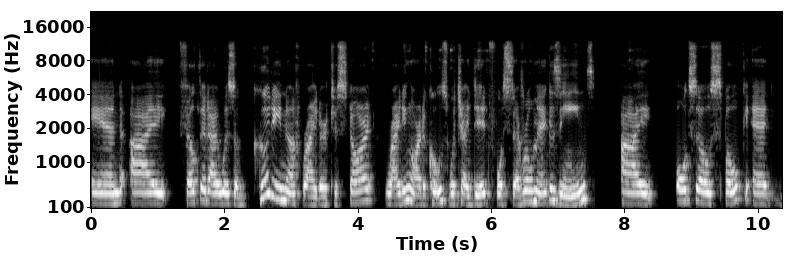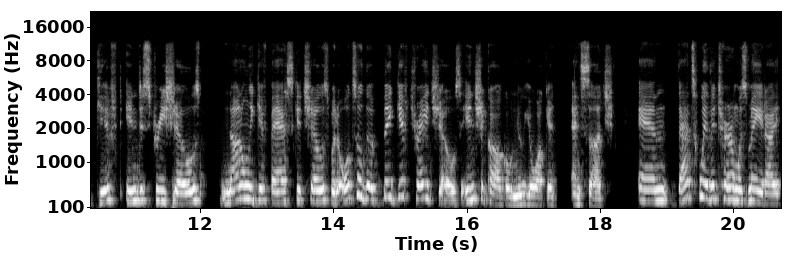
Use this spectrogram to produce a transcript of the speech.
And I felt that I was a good enough writer to start writing articles, which I did for several magazines. I also spoke at gift industry shows, not only gift basket shows, but also the big gift trade shows in Chicago, New York, and, and such. And that's where the turn was made. I,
